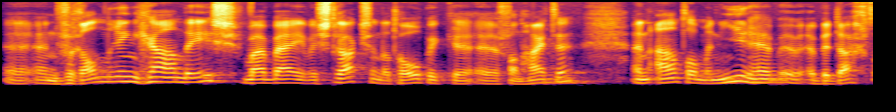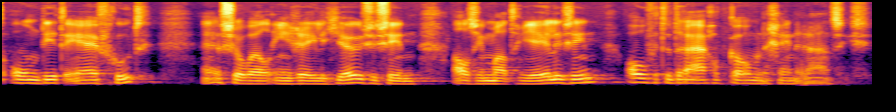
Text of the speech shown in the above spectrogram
een verandering gaande is, waarbij we straks, en dat hoop ik uh, van harte, een aantal manieren hebben bedacht om dit erfgoed, zowel in religieuze zin als in materiële zin, over te dragen op komende generaties.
